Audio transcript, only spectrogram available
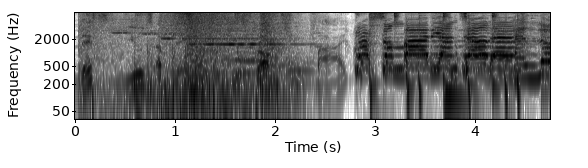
This news update is brought to you by Grab somebody and tell them hello.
